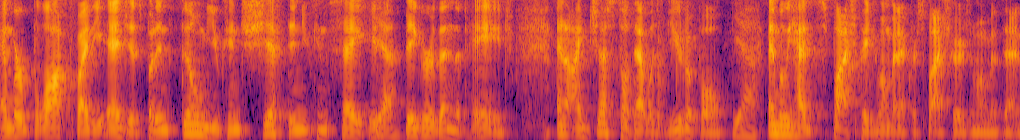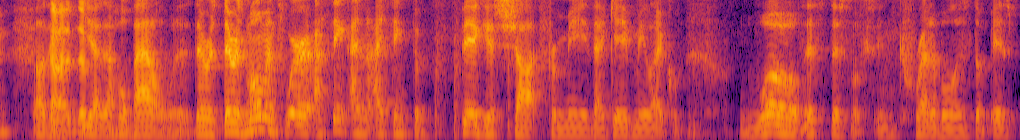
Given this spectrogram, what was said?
and we're blocked by the edges but in film you can shift and you can say it's Yeah. bigger than the page and i just thought that was beautiful Yeah. and we had splash page moment after splash page moment then Oh, the, uh, the- yeah, the whole battle was there was there was moments where I think and I think the biggest shot for me that gave me like, whoa, this this looks incredible is the is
